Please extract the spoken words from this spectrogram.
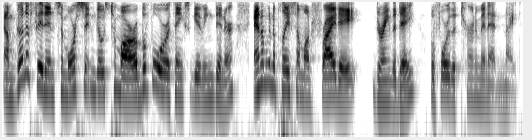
I'm going to fit in some more sit and goes tomorrow before Thanksgiving dinner, and I'm going to play some on Friday during the day before the tournament at night.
